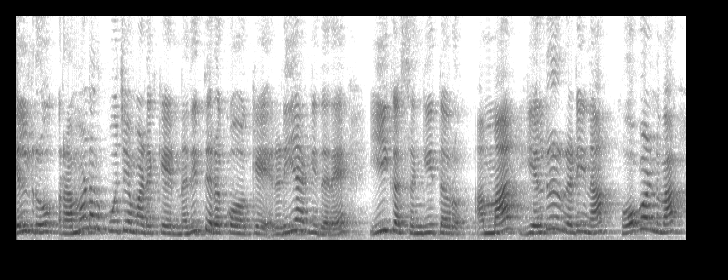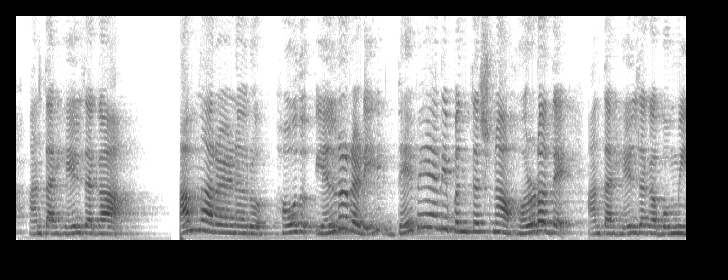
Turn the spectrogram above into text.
ಎಲ್ಲರೂ ರಮಣರ ಪೂಜೆ ಮಾಡಕ್ಕೆ ನದಿ ತೆರಕೋಕೆ ರೆಡಿಯಾಗಿದ್ದಾರೆ. ಈಗ ಸಂಗೀತ ಅವರು ಅಮ್ಮ ಎಲ್ಲರೂ ರೆಡಿನಾ? ಹೋಗೋಣವಾ? ಅಂತ ಹೇಳಿದಾಗ ರಾಮನಾರಾಯಣವರು ಹೌದು ಎಲ್ಲರೂ ರೆಡಿ. ದೇವಯಾನಿ ಬಂದ ತಕ್ಷಣ ಹೊರಡೋದೆ. ಅಂತ ಹೇಳಿದಾಗ ಭೂಮಿ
